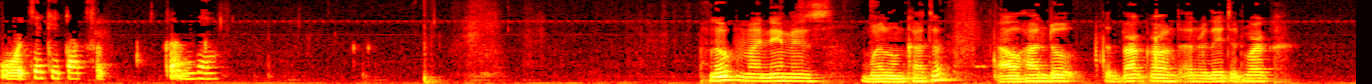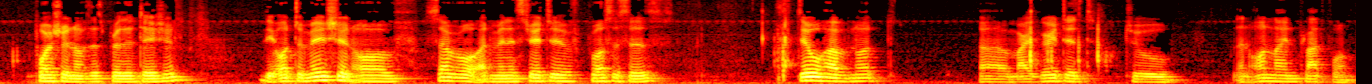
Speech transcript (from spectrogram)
will take it up for, from there. Hello, my name is Mwelon. I'll handle the background and related work portion of this presentation. The automation of several administrative processes still have not uh, migrated to an online platform.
